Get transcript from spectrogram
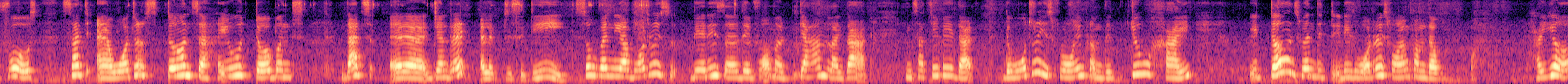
force such uh, water turns a huge turbines that's uh, generate electricity. So when your water is there is a, they form a dam like that in such a way that the water is flowing from the too high it turns when the, this water is flowing from the higher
